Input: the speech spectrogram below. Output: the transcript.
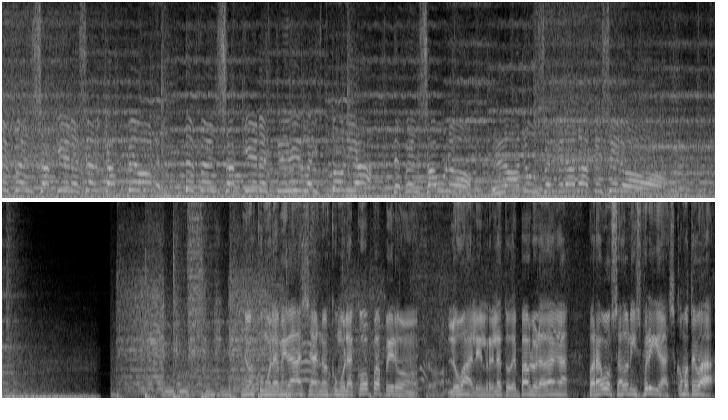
defensa quiere ser campeón, defensa quiere escribir la historia, defensa 1, Lanús el Granate 0. No es como la medalla, no es como la copa, pero lo vale el relato de Pablo Ladaga. Para vos, Adonis Frías, ¿cómo te va?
